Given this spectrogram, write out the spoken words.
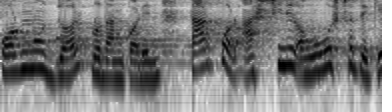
অন্ন জল প্রদান করেন। তারপর আশ্বিনের অমাবস্যা থেকে,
